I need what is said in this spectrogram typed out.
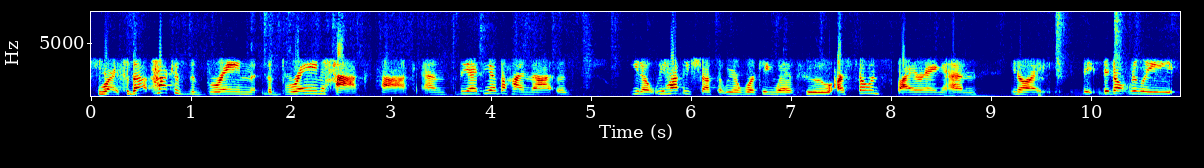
Right. So that pack is the brain, the brain hack pack, and the idea behind that is, you know, we have these chefs that we are working with who are so inspiring, and you know, I they, they don't really.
